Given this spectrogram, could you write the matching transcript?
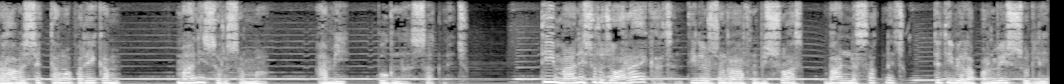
र आवश्यकतामा परेका मानिसहरूसम्म हामी पुग्न सक्नेछौँ। ती मानिसहरू जो हराएका छन् तिनीहरूसँग आफ्नो विश्वास बाँड्न सक्नेछौँ। त्यति बेला परमेश्वरले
